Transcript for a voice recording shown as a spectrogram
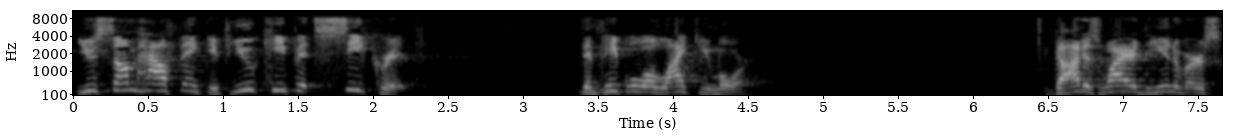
you somehow think if you keep it secret, then people will like you more. God has wired the universe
